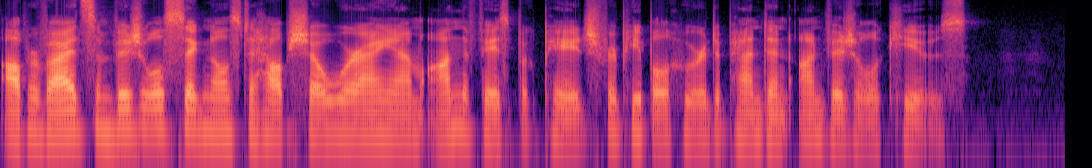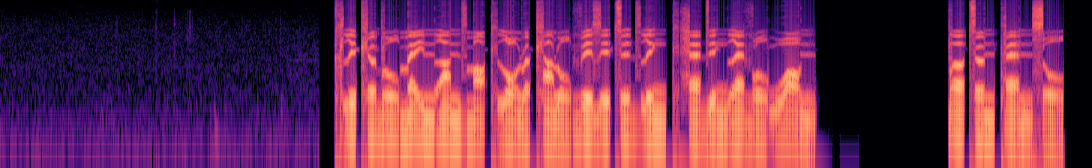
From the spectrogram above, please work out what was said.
I'll provide some visual signals to help show where I am on the Facebook page for people who are dependent on visual cues. Clickable main landmark Laura Carroll visited link heading level 1. Button pencil.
